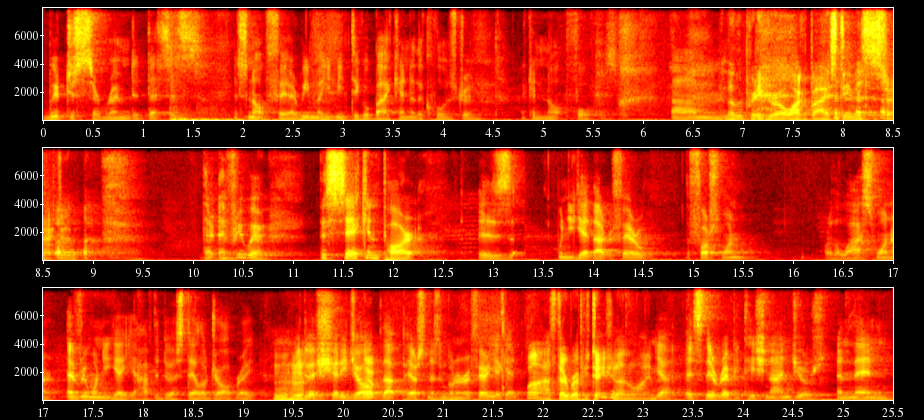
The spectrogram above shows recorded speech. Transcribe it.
we're just surrounded. This is it's not fair. We might need to go back into the closed room. I cannot focus. Um, Another pretty girl walked by, Steven's distracted. they're everywhere. The second part is when you get that referral, the first one or the last one or every one you get, you have to do a stellar job, right? Mhm. You do a shitty job, Yep. that person isn't going to refer you again. Well, that's their reputation on the line. Yeah, it's their reputation and yours, and then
